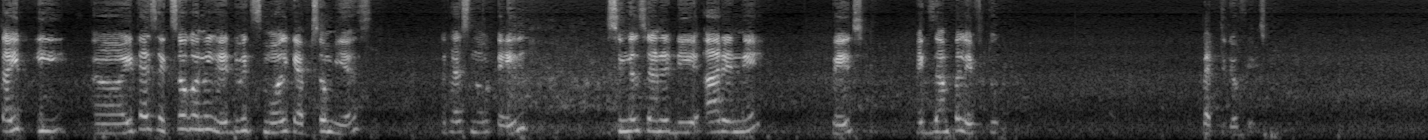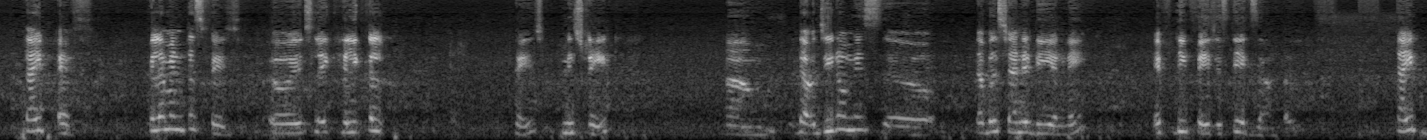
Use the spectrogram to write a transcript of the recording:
Type E, uh, it has hexagonal head with small capsomeres. It has no tail. Single-stranded RNA phage. Example F2 bacteriophage. Type F, filamentous phase. Uh, it's like helical phase, means straight. Um, the genome is uh, double stranded DNA. FD phage is the example. Type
